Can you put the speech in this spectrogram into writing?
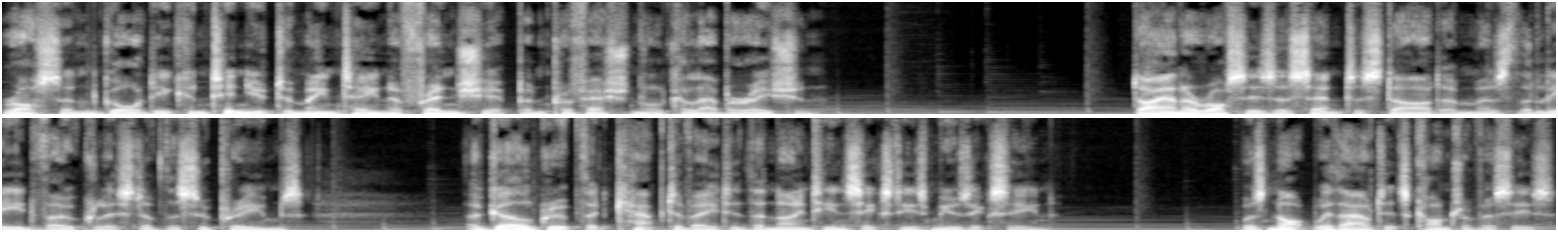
Ross and Gordy continued to maintain a friendship and professional collaboration. Diana Ross's ascent to stardom as the lead vocalist of the Supremes, a girl group that captivated the 1960s music scene, was not without its controversies.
